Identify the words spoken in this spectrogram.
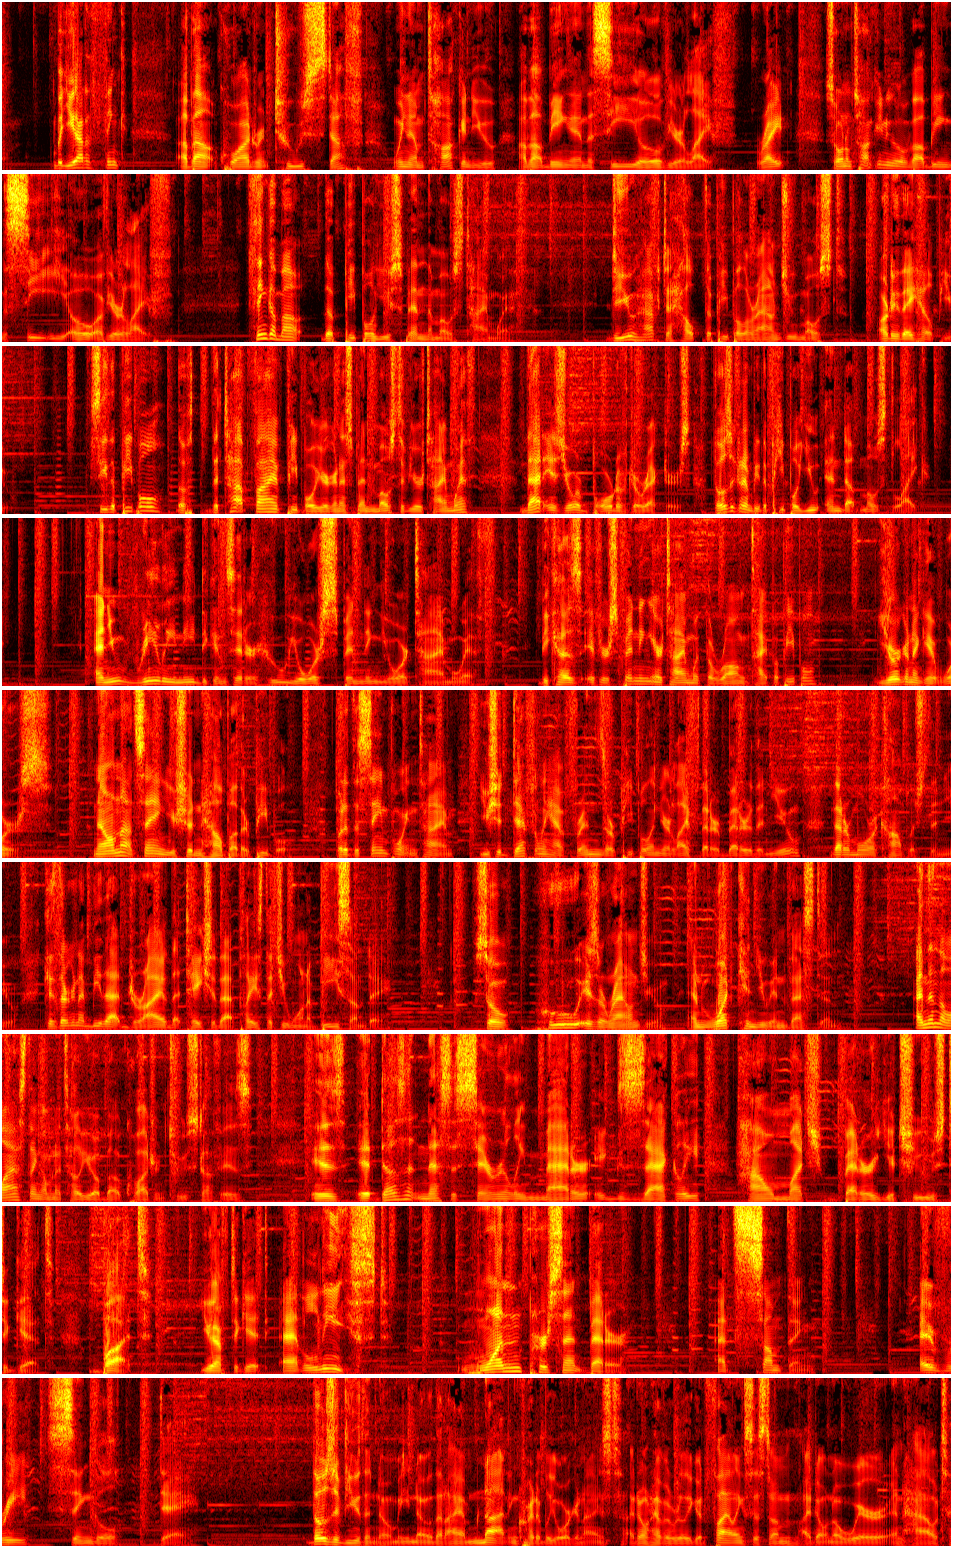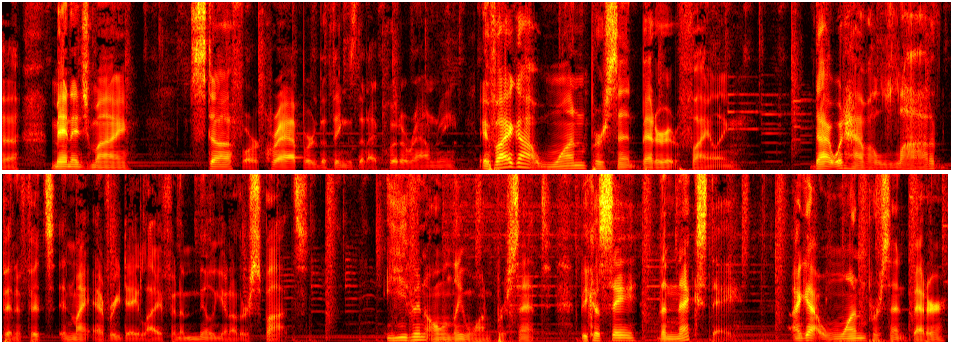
But you got to think about quadrant two stuff when I'm talking to you about being in the CEO of your life, right? So when I'm talking to you about being the CEO of your life, think about the people you spend the most time with. Do you have to help the people around you most, or do they help you? See, the people, the, the top five people you're going to spend most of your time with, that is your board of directors. Those are going to be the people you end up most like. And you really need to consider who you're spending your time with. Because if you're spending your time with the wrong type of people, you're going to get worse. Now, I'm not saying you shouldn't help other people, but at the same point in time, you should definitely have friends or people in your life that are better than you, that are more accomplished than you, because they're going to be that drive that takes you to that place that you want to be someday. So, who is around you and what can you invest in? And then the last thing I'm going to tell you about quadrant 2 stuff is is it doesn't necessarily matter exactly how much better you choose to get, but you have to get at least 1% better at something every single day. Those of you that know me know that I am not incredibly organized. I don't have a really good filing system. I don't know where and how to manage my stuff or crap or the things that I put around me. If I got 1% better at filing, that would have a lot of benefits in my everyday life and a million other spots. Even only 1%. Because, say, the next day, I got 1% better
